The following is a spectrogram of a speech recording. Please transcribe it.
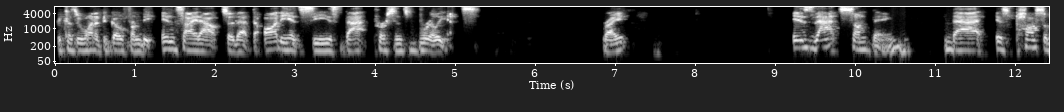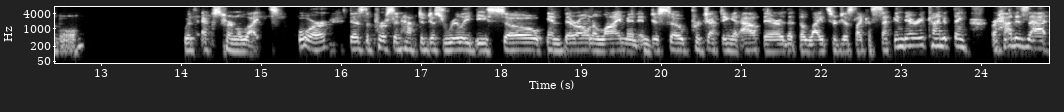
because we want it to go from the inside out so that the audience sees that person's brilliance. Right? Is that something that is possible with external lights? Or does the person have to just really be so in their own alignment and just so projecting it out there that the lights are just like a secondary kind of thing? Or how does that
